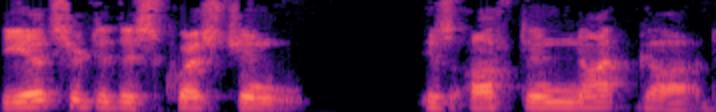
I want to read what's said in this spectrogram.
the answer to this question is often not God.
